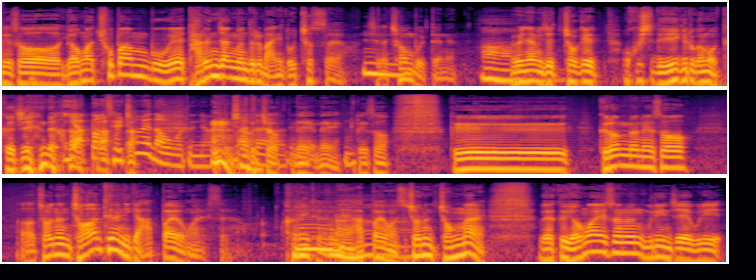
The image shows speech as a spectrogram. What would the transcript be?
그래서 영화 초반부에 다른 장면들을 많이 놓쳤어요. 제가 음. 처음 볼 때는. 아. 왜냐하면 이제 저게 혹시 내 얘기로 가면 어떡하지? 이 아빠가 제일 처음에 나오거든요. 그렇죠. 네, 네. 음. 그래서 그 그런 면에서 어, 저는 저한테는 이게 아빠 영화였어요. 그랬구나. 네, 아빠 영화였어요. 저는 정말 왜 그 영화에서는 우리 이제 우리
